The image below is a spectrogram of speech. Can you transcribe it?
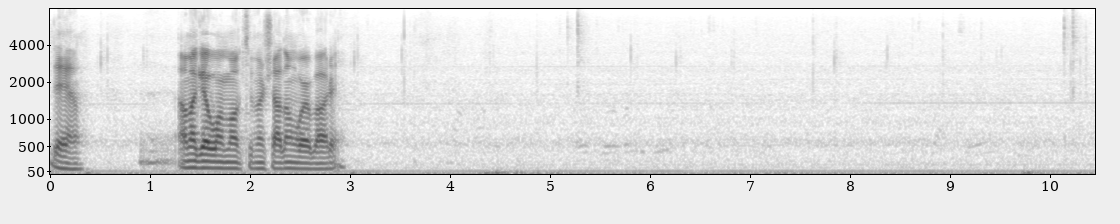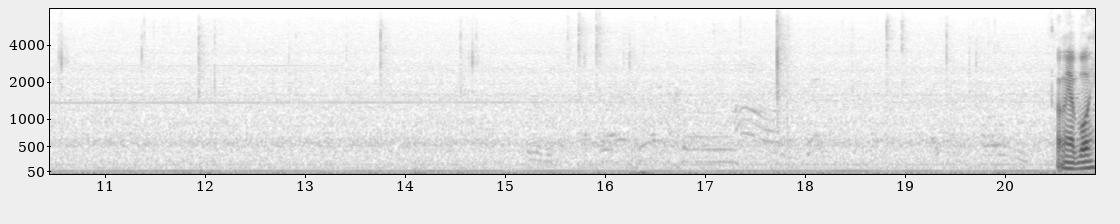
Damn. I'm gonna get warm up to my shot, don't worry about it. Come here, boy.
